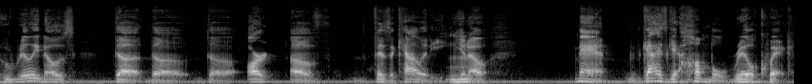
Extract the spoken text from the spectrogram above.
who really knows the the the art of physicality, Mm-hmm. you know, man, the guys get humble real quick.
